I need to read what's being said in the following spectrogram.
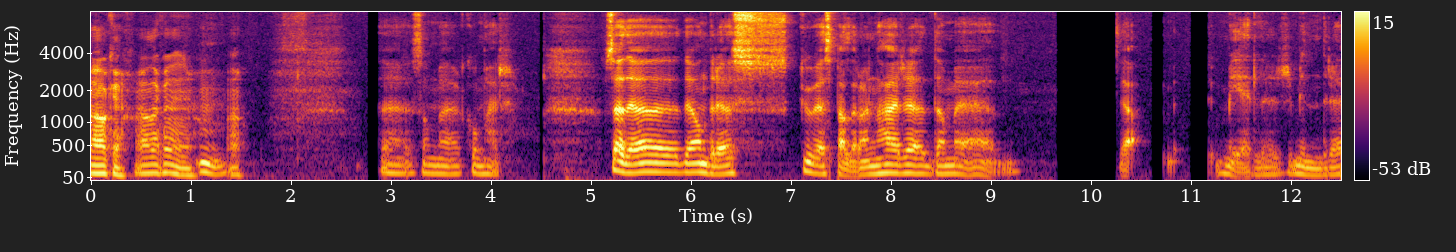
Ja, ok. Ja, det kan hende. mm. Ja. Det som eh, kom her. Så er det det andre skuespillerne her. eh, De er ja, mer eller mindre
